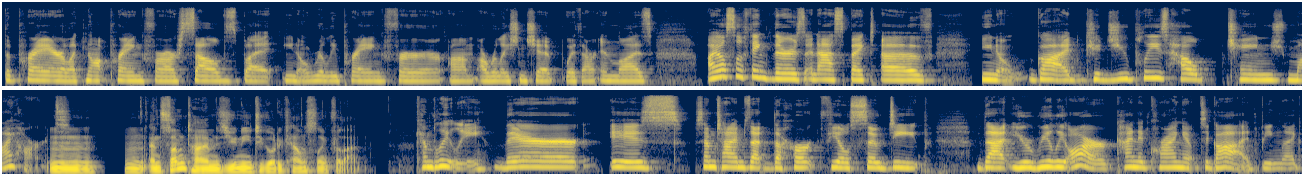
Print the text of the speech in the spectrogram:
the prayer, like not praying for ourselves, but, you know, really praying for um, our relationship with our in laws. I also think there's an aspect of, you know, God, could you please help change my heart? Mm, mm. and sometimes you need to go to counseling for that Completely. There is sometimes that the hurt feels so deep that you really are kind of crying out to God, being like,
